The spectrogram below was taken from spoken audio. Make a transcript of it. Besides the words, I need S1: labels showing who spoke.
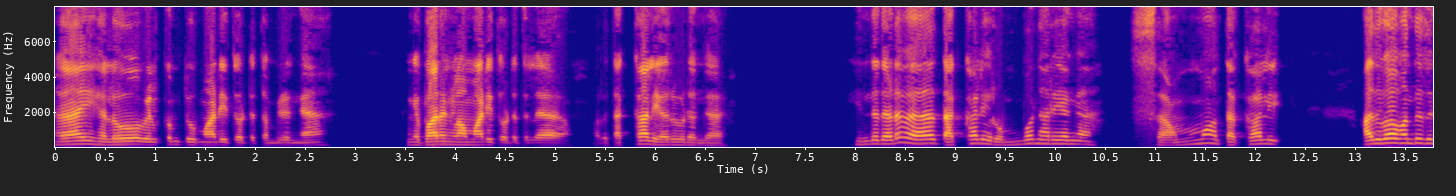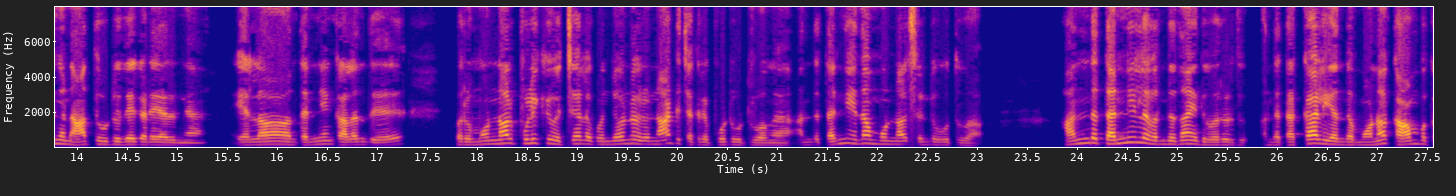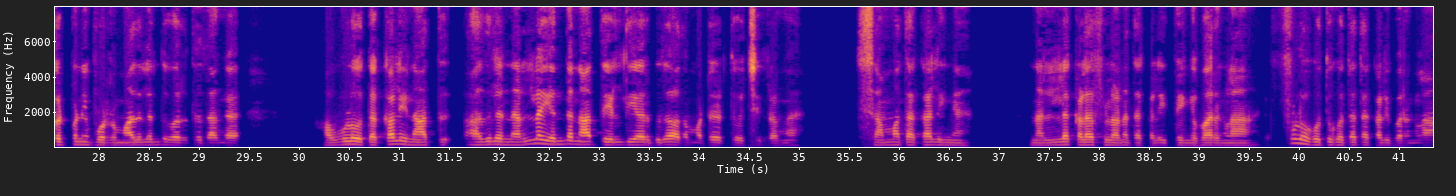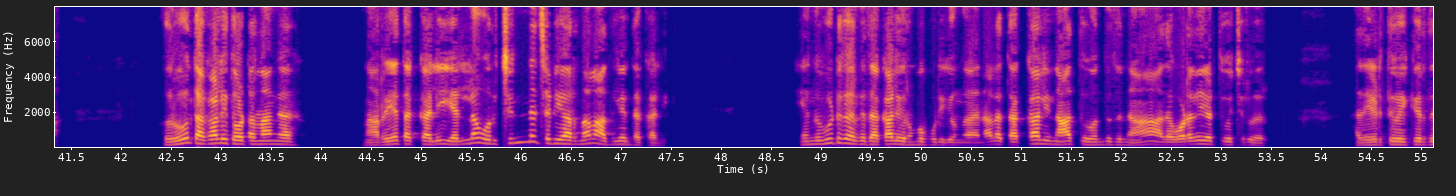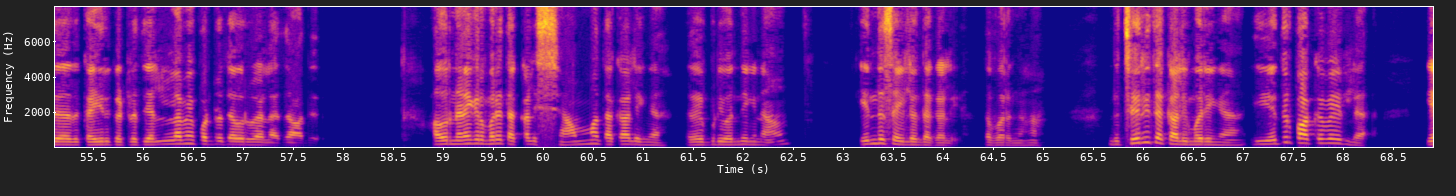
S1: Hi hello welcome to மாடி தோட்ட தமிழுங்க. இங்க பாருங்களா மாடி தோட்டத்துல ஒரு தக்காளி அறுவடைங்க. இந்த தடவை தக்காளி ரொம்ப நிறையங்க. செம்ம தக்காளி. அதுவா வந்ததுங்க நாத்து விட்டதே கிடையாதுங்க. எல்லா தண்ணியும் கலந்து ஒரு மூணு நாள் புளிக்க வச்சு அதில் கொஞ்சோண்டு நாட்டு சர்க்கரை போட்டு விட்டுருவாங்க. அந்த தண்ணியை தான் மூணு நாள் சென்று ஊற்றுவேன் அந்த தண்ணியில் வந்து தான் இது வருது. அந்த தக்காளி அந்த மொன காம்பை கட் பண்ணி போடுறோம் அதுலேருந்து வருது தாங்க. அவ்வளோ தக்காளி நாற்று அதில் நல்ல எந்த நாற்று ஹெல்த்தியாக இருக்குதோ அதை மட்டும் எடுத்து வச்சுக்கிறாங்க. செம்ம தக்காளிங்க. நல்ல கலர்ஃபுல்லான தக்காளி. இப்போ இங்கே பாருங்களா எவ்வளோ கொத்து கொத்தா தக்காளி பாருங்களா வெறும் தக்காளி தோட்டம் தாங்க. நிறைய தக்காளி. எல்லாம் ஒரு சின்ன செடியாக இருந்தாலும் அதுலேயும் தக்காளி. எங்கள் வீட்டுக்காருக்கு தக்காளி ரொம்ப பிடிக்குங்க. அதனால் தக்காளி நாற்று வந்ததுன்னா அதை உடனே எடுத்து வச்சிருவாரு. அதை எடுத்து வைக்கிறது அது கயிறு கட்டுறது எல்லாமே பண்ணுறது அவர் வேலை தான் அது. அவர் நினைக்கிற மாதிரி தக்காளி செம்ம தக்காளிங்க. இப்படி வந்தீங்கன்னா எந்த சைட்லயும் தக்காளி? இதை பாருங்க இந்த செரி தக்காளி மாதிரிங்க. எதிர்பார்க்கவே இல்லை.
